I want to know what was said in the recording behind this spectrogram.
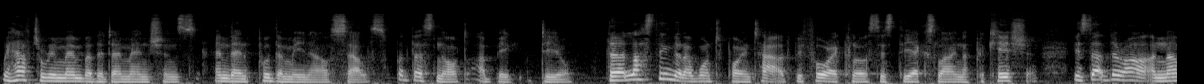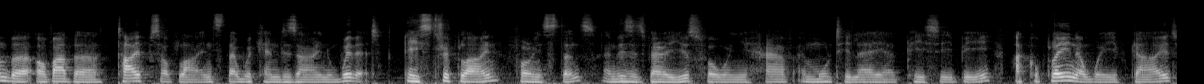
We have to remember the dimensions and then put them in ourselves, but that's not a big deal. The last thing that I want to point out before I close this TX line application is that there are a number of other types of lines that we can design with it a strip line, for instance, and this is very useful when you have a multi-layer PCB, a coplanar waveguide,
